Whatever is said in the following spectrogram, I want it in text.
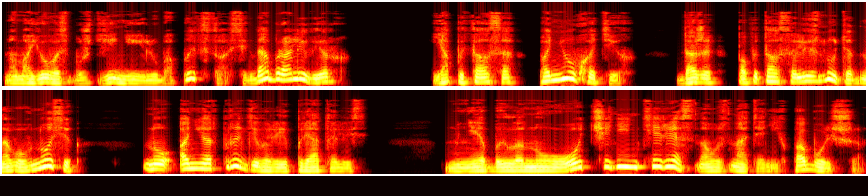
Но мое возбуждение и любопытство всегда брали верх. Я пытался понюхать их, даже попытался лизнуть одного в носик, но они отпрыгивали и прятались. Мне было ну очень интересно узнать о них побольше.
